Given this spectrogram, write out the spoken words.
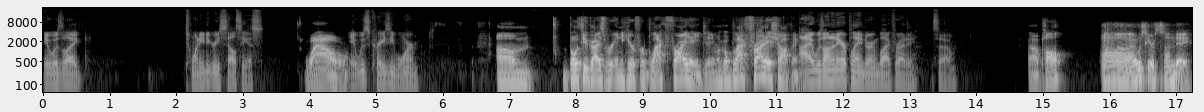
It was like 20 degrees Celsius. Wow. It was crazy warm. Um, both you guys were in here for Black Friday. Did anyone go Black Friday shopping? I was on an airplane during Black Friday, so Uh, Paul. Uh, I was here Sunday.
